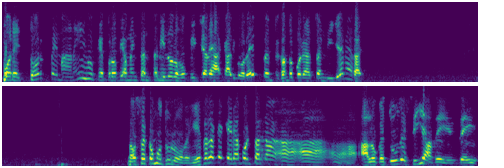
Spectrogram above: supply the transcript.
por el torpe manejo que propiamente han tenido los oficiales a cargo de esto, empezando por el Attorney General. No sé cómo tú lo ves. Y eso es lo que quería aportar a, lo que tú decías de, de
